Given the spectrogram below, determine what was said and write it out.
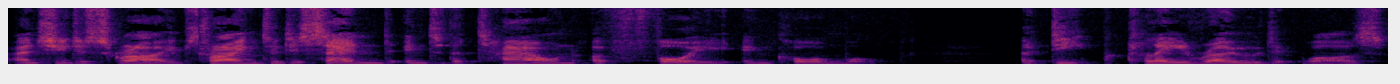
and she describes trying to descend into the town of Fowey in Cornwall. A deep clay road it was,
